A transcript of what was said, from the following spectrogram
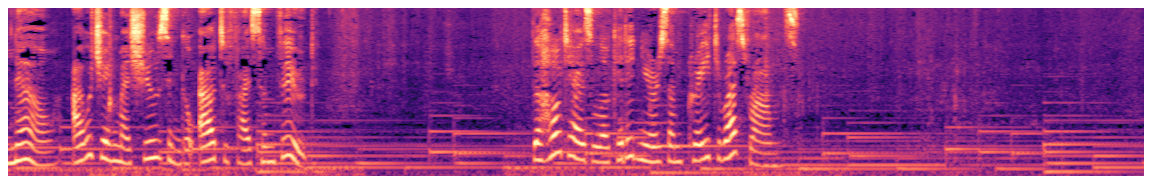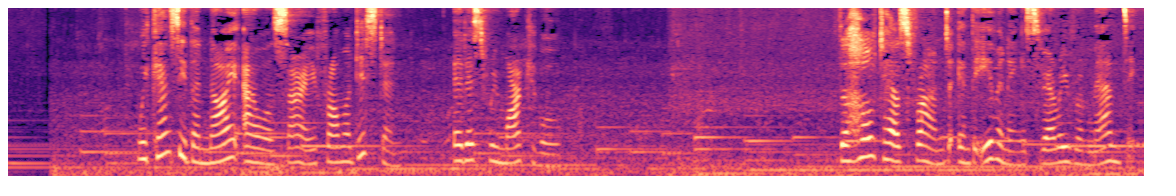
Now, I will change my shoes and go out to find some food. The hotel is located near some great restaurants. We can see the night owl sign from a distance. It is remarkable. The hotel's front in the evening is very romantic.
